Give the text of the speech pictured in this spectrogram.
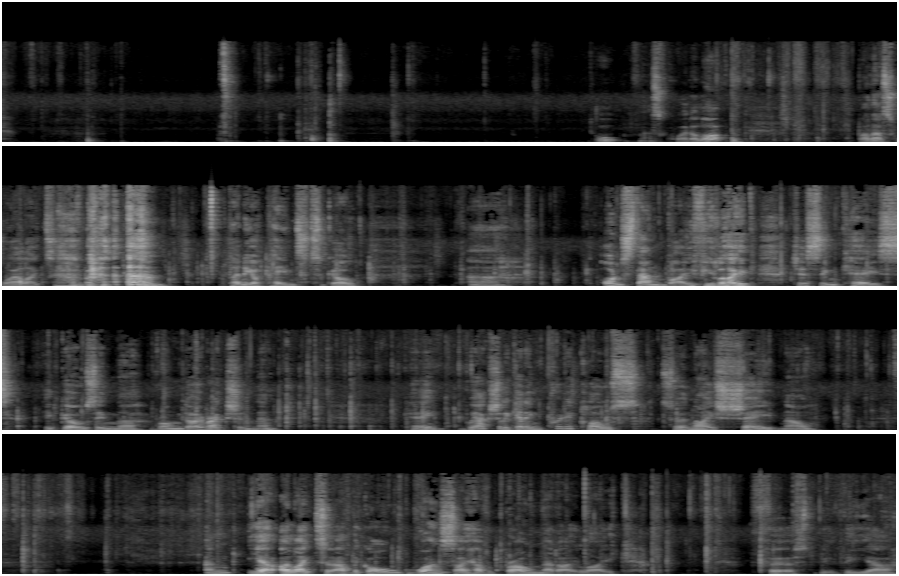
Oh, that's quite a lot. But that's why I like to have plenty of paints to go uh, on standby, if you like, just in case it goes in the wrong direction then. Okay, we're actually getting pretty close to a nice shade now. And yeah, I like to add the gold once I have a brown that I like first with the uh,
